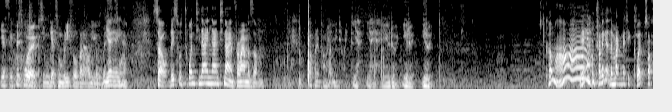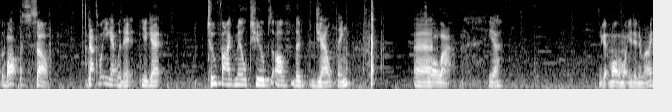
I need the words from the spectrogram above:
Yes, if this works, you can get some refills and I'll use this. Yeah, as yeah, yeah. So this was twenty nine ninety nine from Amazon. Open it for me. Let me do it. Yeah, yeah, yeah. You do it. You do it. You do it. Come on. Yeah, I'm trying to get the magnetic clips off the box. So that's what you get with it. You get two five mil tubes of the gel thing. So Uh, all that. yeah. You get more than what you did in my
